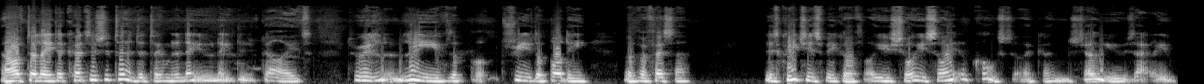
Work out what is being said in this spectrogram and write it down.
After later, Curtis returned to tomb with the native, guides to relieve the retrieve the body of the professor. This creature you speak of, are you sure you saw it? Of course, I can show you exactly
